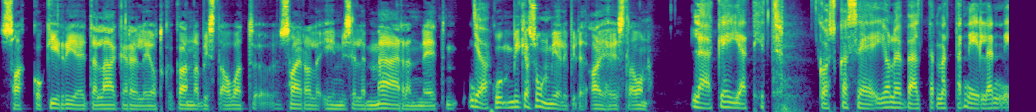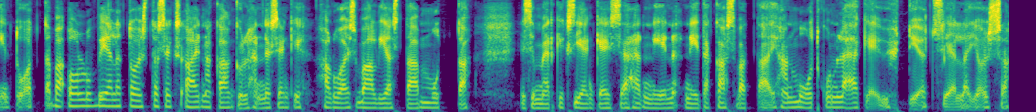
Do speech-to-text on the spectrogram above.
sakkokirjeitä lääkäreille, jotka kannabista ovat sairaalle ihmiselle määränneet. Joo. Mikä sun mielipide aiheesta on? Lääkejätit, koska se ei ole välttämättä niille niin tuottava ollut vielä toistaiseksi ainakaan. Kyllähän ne senkin haluaisi valjastaa, mutta esimerkiksi Jenkeissähän niin, niitä kasvattaa ihan muut kuin lääkeyhtiöt siellä, joissa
